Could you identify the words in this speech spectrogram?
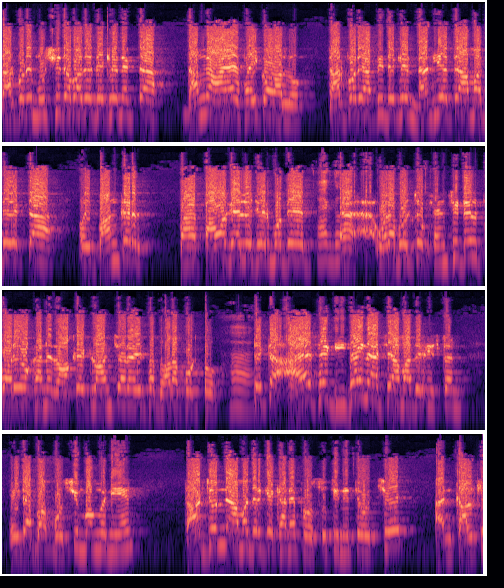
তারপরে মুর্শিদাবাদে দেখলেন একটা দাঙ্গা আইএসআই করালো। তারপরে আপনি দেখলেন নাদিয়াতে আমাদের একটা ওই বাংকার পাওয়া গেল যের মধ্যে ওরা বলছো ফেন্সিটেল পরে ওখানে রকেট লঞ্চার এইসব ধরা পড়তো। হ্যাঁ। একটা আইএসআই ডিজাইন আছে আমাদের ইস্টার্ন এটা পশ্চিমবঙ্গ নিয়ে। তার জন্য আমাদেরকে এখানে প্রস্তুতি নিতে হচ্ছে। এন্ড কালকে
